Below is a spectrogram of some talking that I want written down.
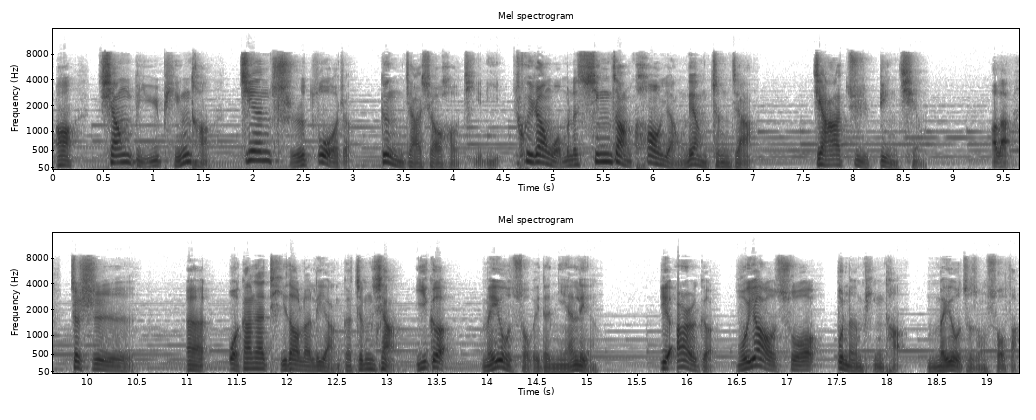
啊，相比于平躺，坚持坐着。更加消耗体力，会让我们的心脏耗氧量增加，加剧病情。好了，这是，呃，我刚才提到了两个真相：一个没有所谓的年龄，第二个不要说不能平躺，没有这种说法。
